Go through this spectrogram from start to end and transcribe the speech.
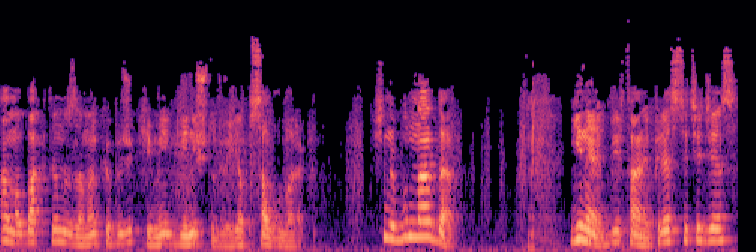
ama baktığımız zaman köprücük kemiği geniş duruyor yapısal olarak. Şimdi bunlar da yine bir tane pres seçeceğiz.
